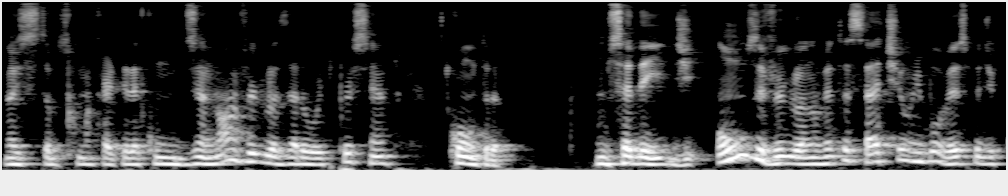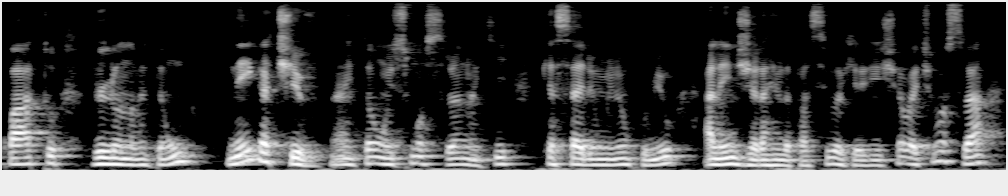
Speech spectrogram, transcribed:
nós estamos com uma carteira com 19,08% contra um CDI de 11,97 e um Ibovespa de 4,91 negativo. Né? Então, isso mostrando aqui que a série 1 milhão por mil, além de gerar renda passiva, que a gente já vai te mostrar,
